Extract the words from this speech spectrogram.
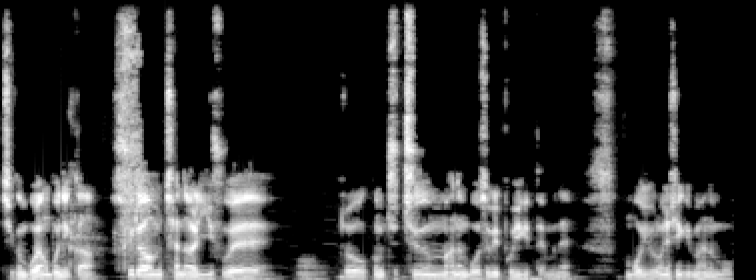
지금 모양 보니까 수렴 채널 이후에 어 조금 주춤하는 모습이 보이기 때문에 뭐 이런 식이면 뭐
